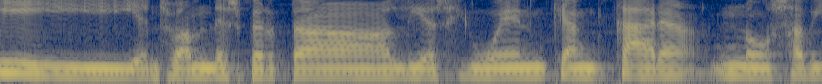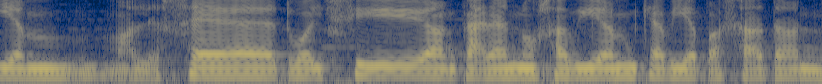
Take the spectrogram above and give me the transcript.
i ens vam despertar el dia següent que encara no sabíem a les 7 o així, encara no sabíem què havia passat en,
